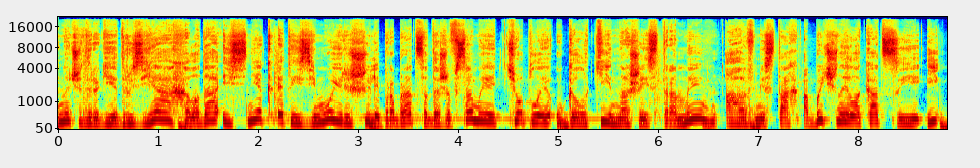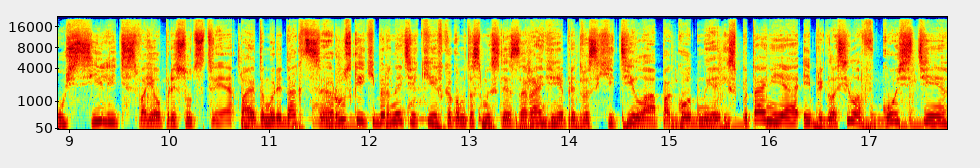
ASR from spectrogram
ночи, дорогие друзья! Холода и снег этой зимой решили пробраться даже в самые теплые уголки нашей страны, а в местах обычной локации и усилить свое присутствие. Поэтому редакция русской кибернетики в каком-то смысле заранее предвосхитила погодные испытания и пригласила в гости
